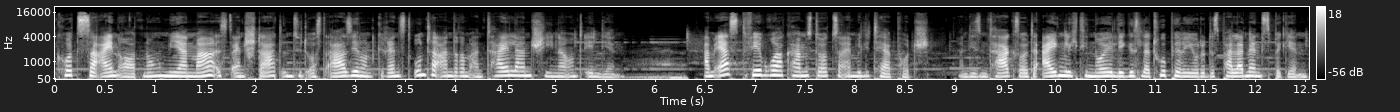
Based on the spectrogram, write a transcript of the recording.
Kurz zur Einordnung, Myanmar ist ein Staat in Südostasien und grenzt unter anderem an Thailand, China und Indien. Am 1. Februar kam es dort zu einem Militärputsch. An diesem Tag sollte eigentlich die neue Legislaturperiode des Parlaments beginnen.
